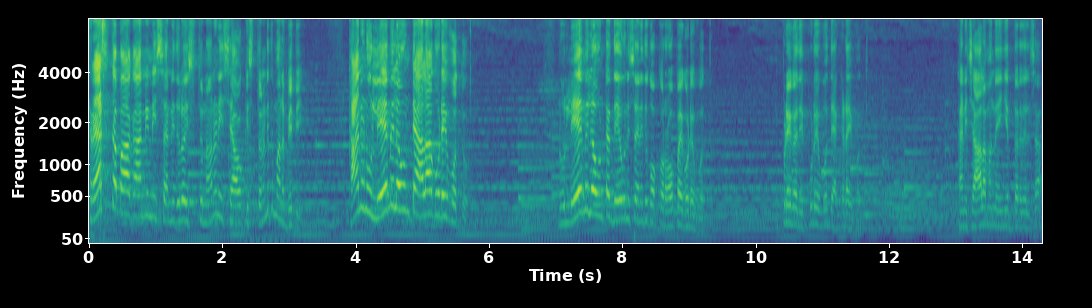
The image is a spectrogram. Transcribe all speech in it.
శ్రేష్ఠ భాగాన్ని నీ సన్నిధిలో ఇస్తున్నాను నీ సేవకి ఇస్తున్నాను ఇది మన విధి. కానీ నువ్వు లేమిలో ఉంటే అలా కూడా ఇవ్వద్దు. నువ్వు లేమిలో ఉంటే దేవుని సన్నిధికి ఒక్క రూపాయి కూడా ఇవ్వద్దు. ఇప్పుడే కదా ఇప్పుడు ఇవ్వద్దు ఎక్కడ ఇవ్వద్దు. కానీ చాలామంది ఏం చెప్తారో తెలుసా?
